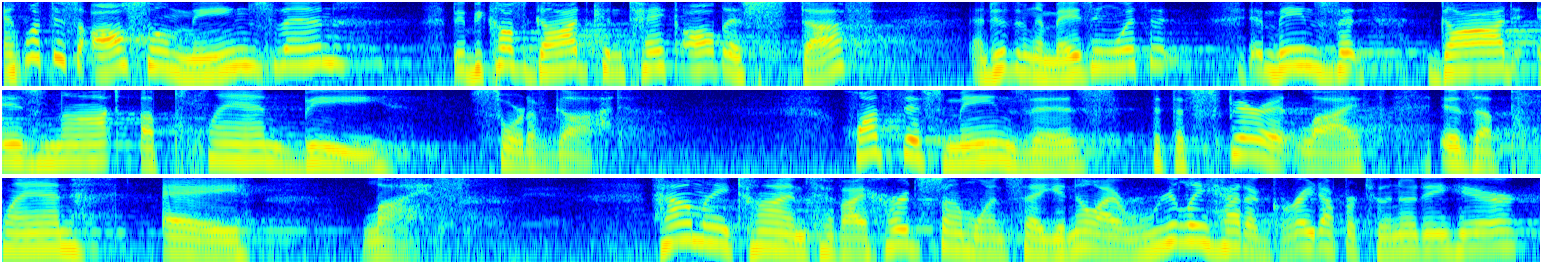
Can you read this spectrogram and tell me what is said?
And what this also means then, because God can take all this stuff and do something amazing with it, it means that God is not a plan B sort of God. What this means is that the spirit life is a plan A life. How many times have I heard someone say, You know, I really had a great opportunity here,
